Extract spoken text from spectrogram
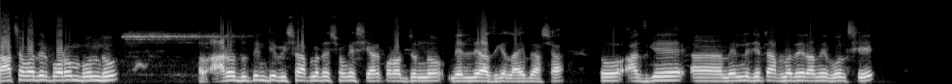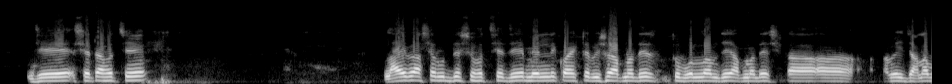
গাছ আমাদের পরম বন্ধু। আরও দু তিনটি বিষয় আপনাদের সঙ্গে শেয়ার করার জন্য মেনলি আজকে লাইভে আসা। তো আজকে মেনলি যেটা আপনাদের আমি বলছি, যে সেটা হচ্ছে লাইভে আসার উদ্দেশ্য হচ্ছে যে মেনলি কয়েকটা বিষয় আপনাদের তো বললাম যে আপনাদের সেটা আমি জানাব,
